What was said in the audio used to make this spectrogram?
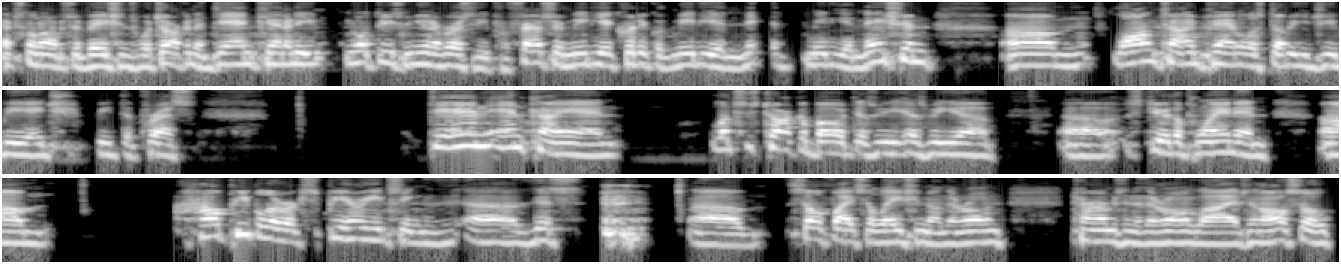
Excellent observations. We're talking to Dan Kennedy, Northeastern University professor, media critic with Media Media Nation, um, longtime panelist, WGBH Beat the Press. Dan and Kyan, let's just talk about as we as we uh, uh, steer the plane in um, how people are experiencing uh, this uh, self isolation on their own terms and in their own lives, and also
